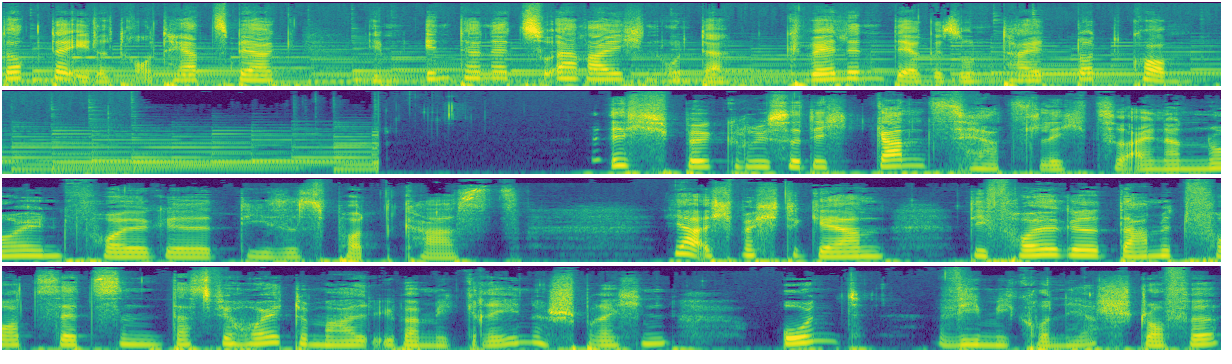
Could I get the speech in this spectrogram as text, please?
Dr. Edeltraut Herzberg im Internet zu erreichen unter quellendergesundheit.com. Ich begrüße dich ganz herzlich zu einer neuen Folge dieses Podcasts. Ja, ich möchte gern die Folge damit fortsetzen, dass wir heute mal über Migräne sprechen und wie Mikronährstoffe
